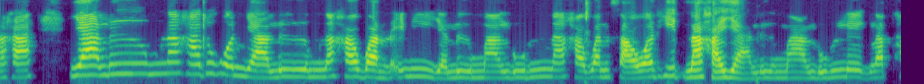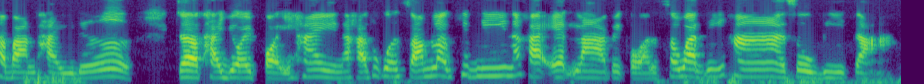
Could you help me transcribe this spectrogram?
นะคะ อย่าลืมนะคะ ทุกคนอย่าลืมนะคะ วันไอ้นี่อย่าลืมมาลุ้นนะคะ วันเสาร์อาทิตย์นะคะ อย่าลืมมาลุ้นเลขรัฐบาลไทยเด้อจะทยอยปล่อยให้นะคะ ทุกคนสำหรับคลิปนี้นะคะแอดลาไปก่อน สวัสดีค่ะโซบีจ้า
